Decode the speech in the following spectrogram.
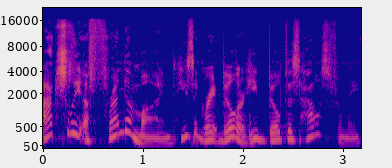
actually, a friend of mine, he's a great builder. He built this house for me.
